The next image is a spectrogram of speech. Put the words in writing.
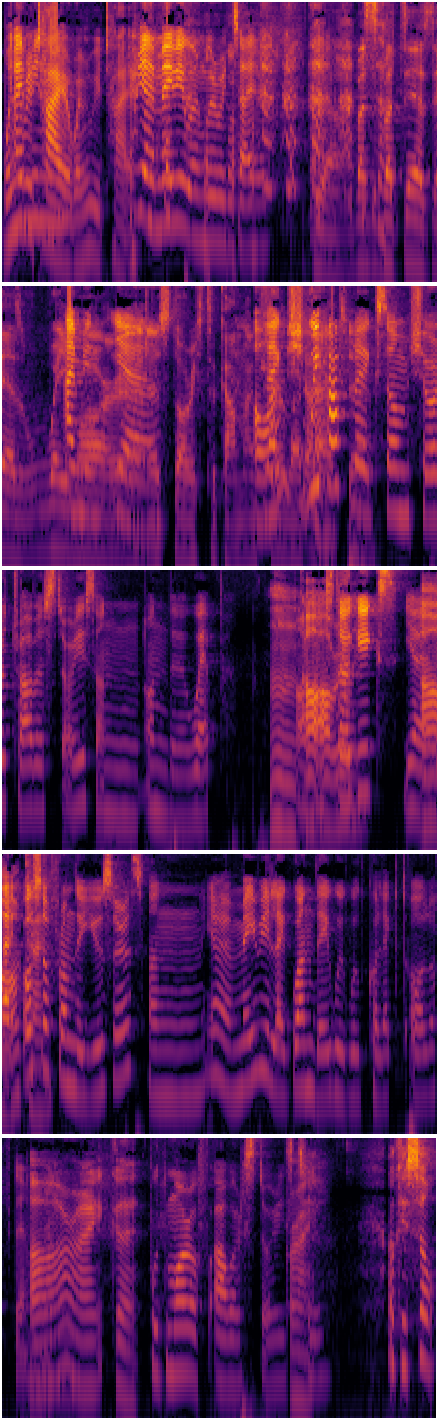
When you I mean- retire, when you retire. Yeah, maybe when we retire. yeah, but So- but there's there's way I mean, more yeah. uh, stories to come. I'm Oh, sure I'm about sure. we that, have yeah. like some short travel stories on on the web Mm. on Oh, oh, really? Geeks. Yeah, Oh, like okay. also from the users, and yeah, maybe like one day we will collect all of them. Oh, all right. Good. Put more of our stories Right. too. Okay. So,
